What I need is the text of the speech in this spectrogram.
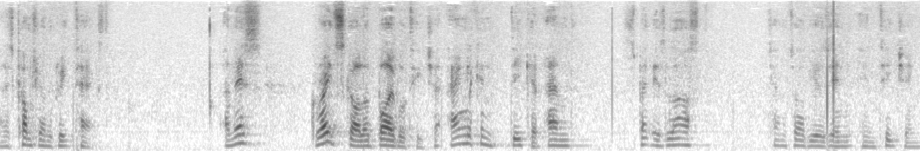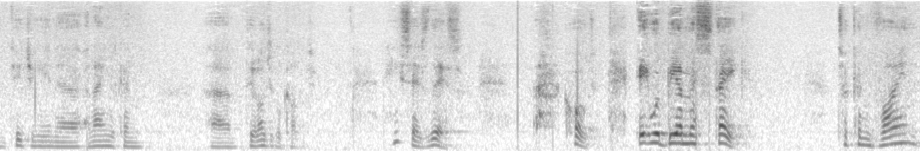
And his commentary on the Greek text. And this great scholar, Bible teacher, Anglican deacon, and spent his last 10 or 12 years in, in teaching, teaching in a, an Anglican uh, theological college. He says this, quote, it would be a mistake to confine,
